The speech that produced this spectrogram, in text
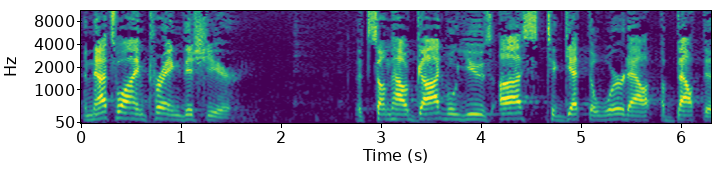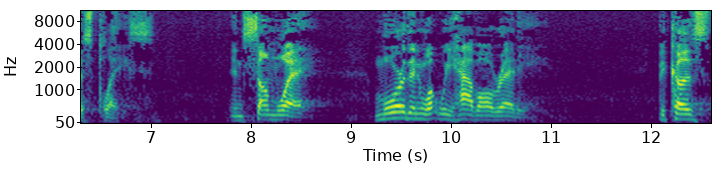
And that's why I'm praying this year that somehow God will use us to get the word out about this place in some way, more than what we have already. Because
